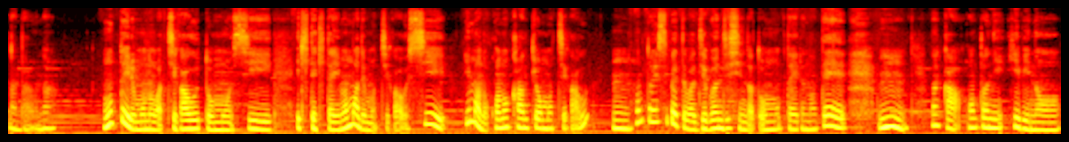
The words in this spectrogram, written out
何だろうな。持っているものは違うと思うし生きてきた今までも違うし今のこの環境も違ううん、本当に全ては自分自身だと思っているので、うん、なんか本当に日々の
